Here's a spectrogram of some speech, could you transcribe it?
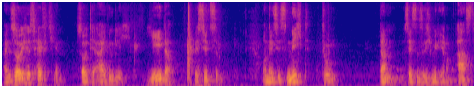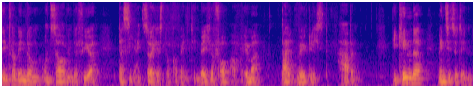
Ein solches Heftchen sollte eigentlich jeder besitzen. Und wenn Sie es nicht tun, dann setzen Sie sich mit Ihrem Arzt in Verbindung und sorgen dafür, dass Sie ein solches Dokument, in welcher Form auch immer, baldmöglichst haben. Die Kinder, wenn sie zu den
